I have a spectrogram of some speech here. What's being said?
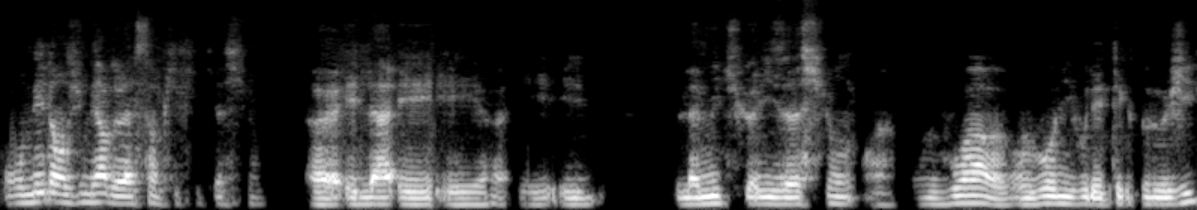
On est dans une ère de la simplification euh, et, de la, et, et, et, la mutualisation. On le voit, on le voit au niveau des technologies,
